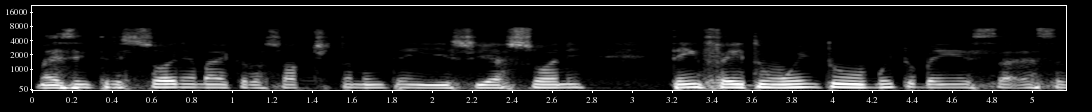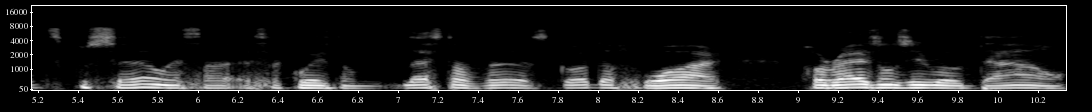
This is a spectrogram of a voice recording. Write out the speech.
Mas entre Sony e Microsoft também tem isso. E a Sony tem feito muito, muito bem essa, essa discussão, essa, essa coisa. Então, Last of Us, God of War, Horizon Zero Dawn,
